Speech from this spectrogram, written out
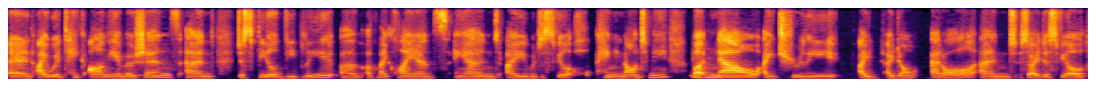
and i would take on the emotions and just feel deeply um, of my clients and i would just feel it hanging on to me but mm-hmm. now i truly I, I don't at all. And so I just feel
